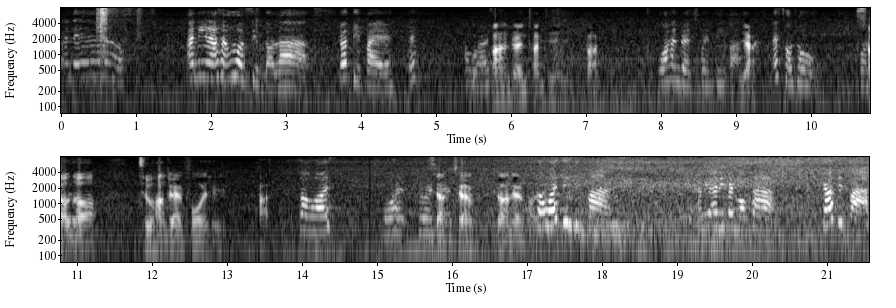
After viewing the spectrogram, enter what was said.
อันเดียวอันนี้นะทั้งหมด 10 ดอลลาร์ ก็ตีไป เอ๊ะ how much 120 baht. 120บาท Yeah. เอ๊ะ total Total 240 baht. สองร้อยตัวตัว Two- two- สอง 240. ร้อยสี่สิบบาท อันนี้อันนี้เป็นโมค่าเก้าสิบบาท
